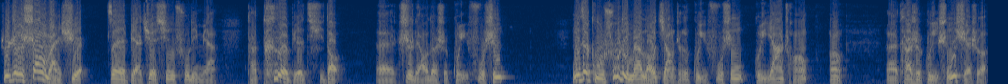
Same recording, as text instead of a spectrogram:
说这个上脘穴在《扁鹊新书》里面。他特别提到，呃，治疗的是鬼附身。你在古书里面老讲这个鬼附身、鬼压床，啊，呃，它是鬼神学说。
